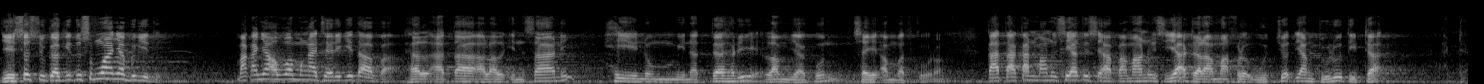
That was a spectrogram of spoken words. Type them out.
Yesus juga gitu, semuanya begitu. Makanya Allah mengajari kita apa? Hal ata alal insani hinum minad dahri lam yakun syai'am madhkura. Katakan manusia itu siapa? Manusia adalah makhluk wujud yang dulu tidak ada.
